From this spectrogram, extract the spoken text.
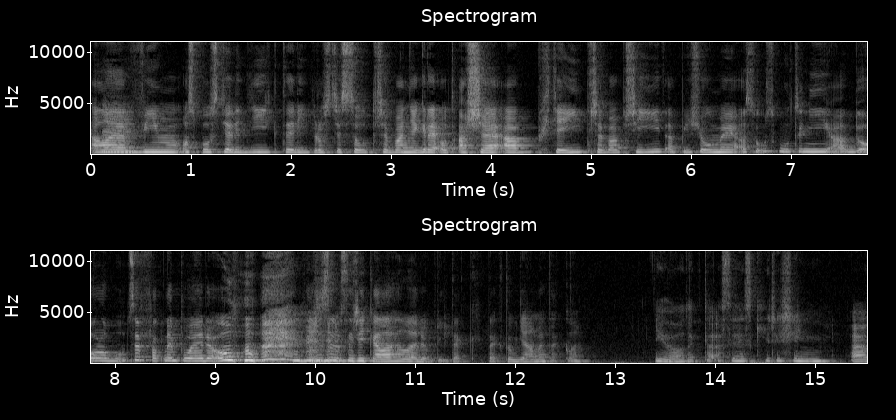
ale Mm. vím o spoustě lidí, kteří prostě jsou třeba někde od Aše a chtějí třeba přijít a píšou mi a jsou smutní a do Olomouce fakt nepojedou. Takže jsem si říkala, hele, dobrý, tak, tak to uděláme takhle. Jo, tak to je asi hezký řešení. A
